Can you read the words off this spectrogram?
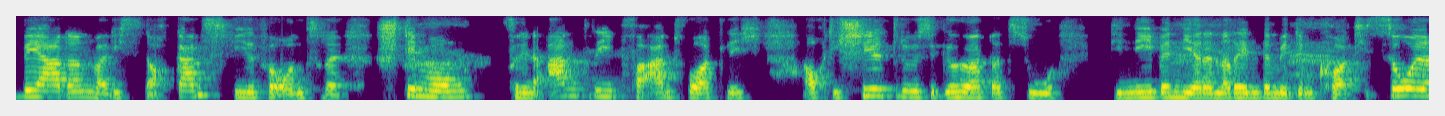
werden, weil die sind auch ganz viel für unsere Stimmung, für den Antrieb verantwortlich. Auch die Schilddrüse gehört dazu, die Nebennierenrinde mit dem Cortisol.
